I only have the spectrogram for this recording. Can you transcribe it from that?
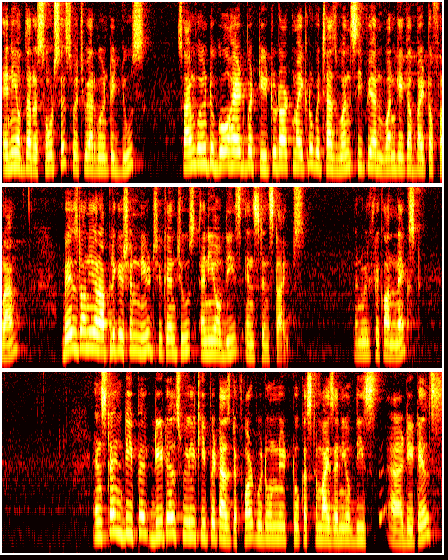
any of the resources which we are going to use. So I'm going to go ahead with T2.micro which has one CPU and one gigabyte of RAM. Based on your application needs, you can choose any of these instance types. Then we'll click on next. Instant details, we will keep it as default. We don't need to customize any of these uh, details.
